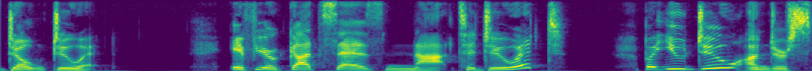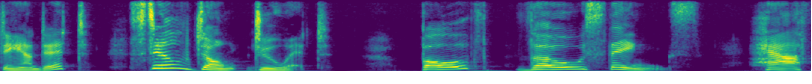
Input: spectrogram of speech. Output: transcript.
don't do it. If your gut says not to do it, but you do understand it, still don't do it. Both those things have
